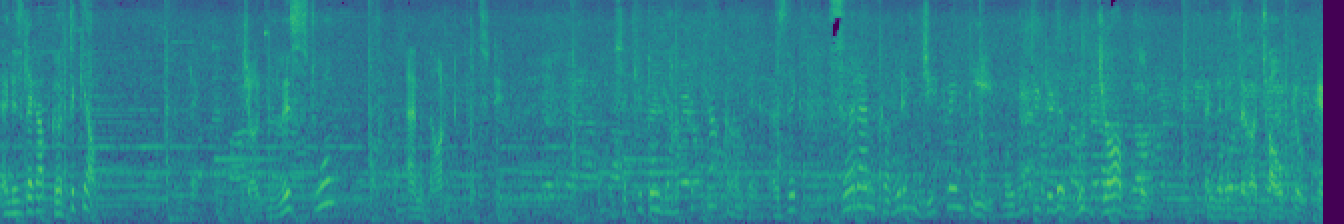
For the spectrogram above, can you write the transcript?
and is like आप करते क्या हो जर्नलिस्ट हो I'm not, but still. ऐसा कि तो यहाँ पे क्या काम है? I was like, sir, I'm covering G20. Modi ji did a good job, no? And then he's like, अच्छा, okay, okay,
